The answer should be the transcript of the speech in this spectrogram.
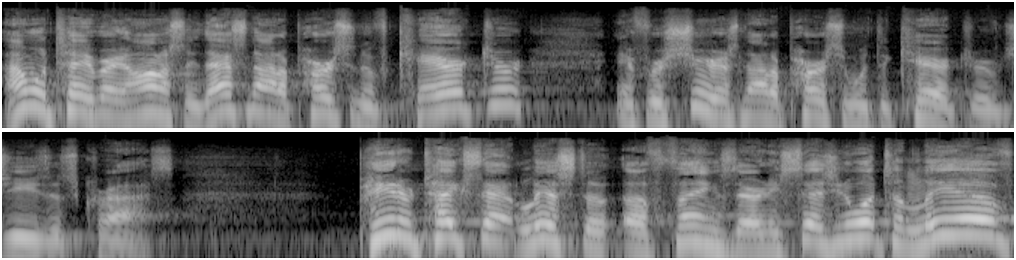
I'm going to tell you very honestly, that's not a person of character, and for sure it's not a person with the character of Jesus Christ. Peter takes that list of, of things there and he says, you know what, to live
